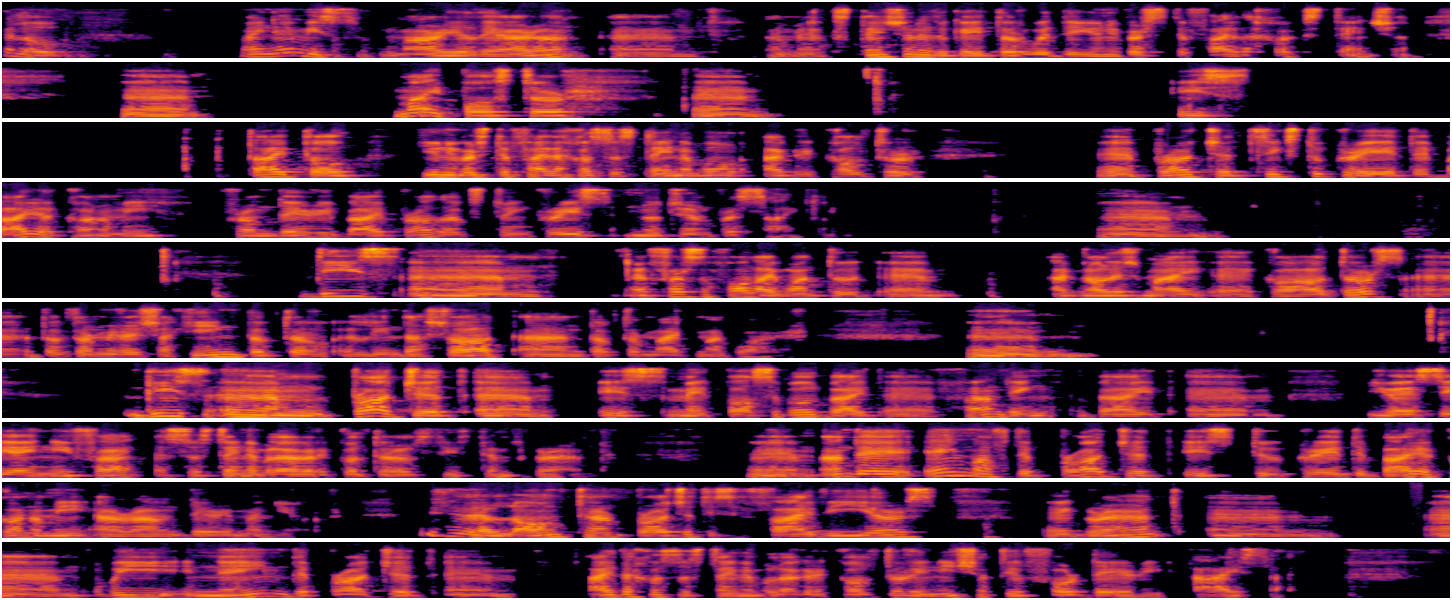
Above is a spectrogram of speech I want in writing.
Hello, my name is Mario de Haro and I'm an extension educator with the University of Idaho Extension. Um, my poster um, is titled University of Idaho Sustainable Agriculture uh, Project seeks to create a bioeconomy from dairy byproducts to increase nutrient recycling. Um, these, um, uh, first of all, I want to um, acknowledge my uh, co-authors, uh, Dr. Mireille Chahine, Dr. Linda Schott, and Dr. Mike McGuire. Um, this um, project um, is made possible by uh, funding by um, USDA NIFA Sustainable Agricultural Systems Grant. Um, and the aim of the project is to create a bioeconomy around dairy manure. This is a long-term project, it's a five years a grant. Um, um, we named the project um, Idaho Sustainable Agriculture Initiative for Dairy, ISAID.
